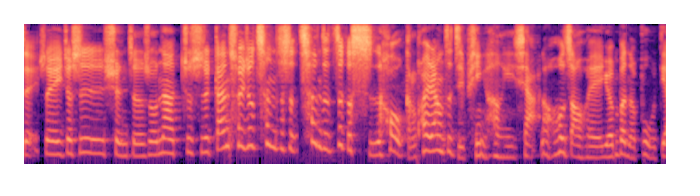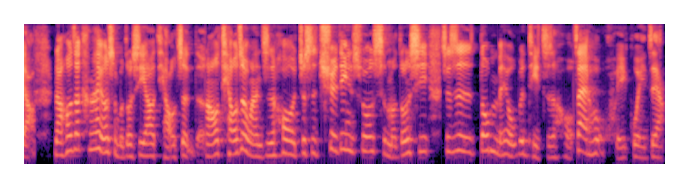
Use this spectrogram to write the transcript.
对，所以就是选择说，那就是干脆就趁着是趁着这个时候，赶快让自己平衡一下，然后找回原本的步调，然后再看看有什么东西要调整的，然后调整完之后，就是确定说什么东西就是都没有问题之后，再回归这样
